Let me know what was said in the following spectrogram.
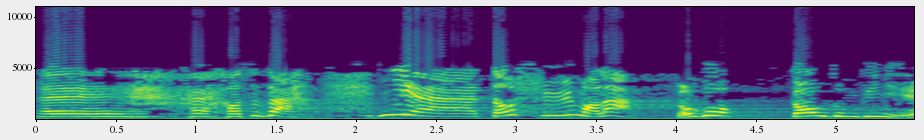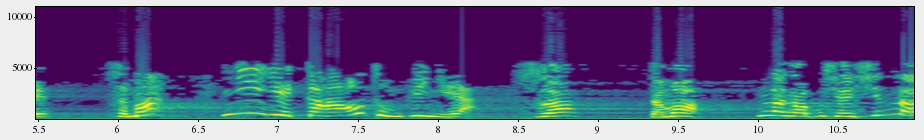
哎，哎，好孙子啊，你也读书嘛啦？读过高中毕业。什么？你也高中毕业啊？是啊，怎么？你难道不相信呐？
